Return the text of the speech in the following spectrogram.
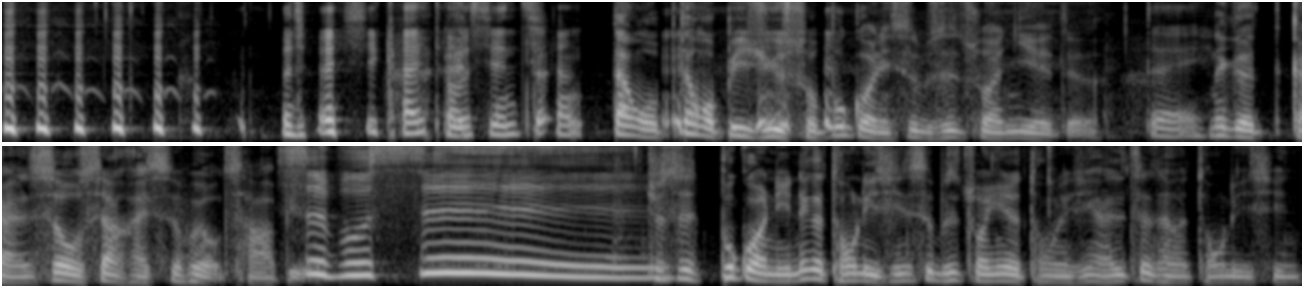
我觉得是开头先讲，但我 但我必须说，不管你是不是专业的，对，那个感受上还是会有差别。是不是？就是不管你那个同理心是不是专业的同理心，还是正常的同理心，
